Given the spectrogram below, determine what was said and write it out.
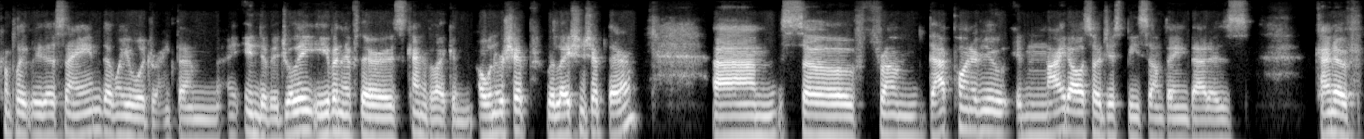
completely the same, then we would rank them individually, even if there's kind of like an ownership relationship there. Um, so from that point of view, it might also just be something that is kind of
